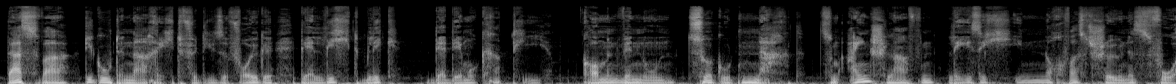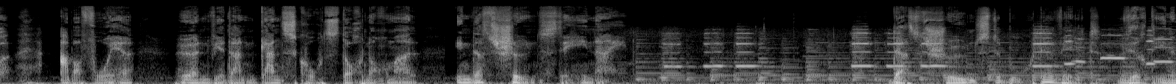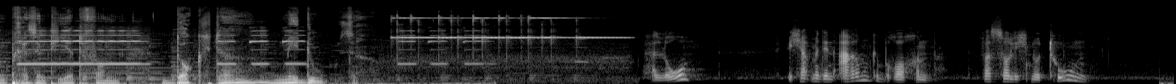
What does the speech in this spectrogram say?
Das war die gute Nachricht für diese Folge, der Lichtblick der Demokratie. Kommen wir nun zur guten Nacht. Zum Einschlafen lese ich Ihnen noch was Schönes vor, aber vorher hören wir dann ganz kurz doch nochmal in das Schönste hinein. Das schönste Buch der Welt wird Ihnen präsentiert von mir den Arm gebrochen. Was soll ich nur tun?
